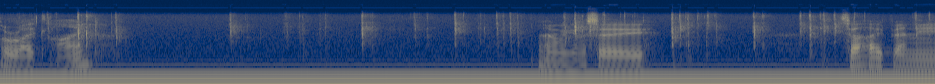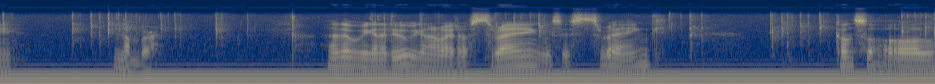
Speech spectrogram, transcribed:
write line and we're going to say type any number and then what we're to do we're to write our string we say string console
